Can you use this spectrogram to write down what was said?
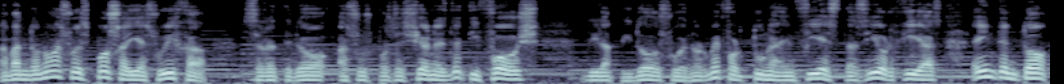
Abandonó a su esposa y a su hija, se retiró a sus posesiones de Tifos, dilapidó su enorme fortuna en fiestas y orgías e intentó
